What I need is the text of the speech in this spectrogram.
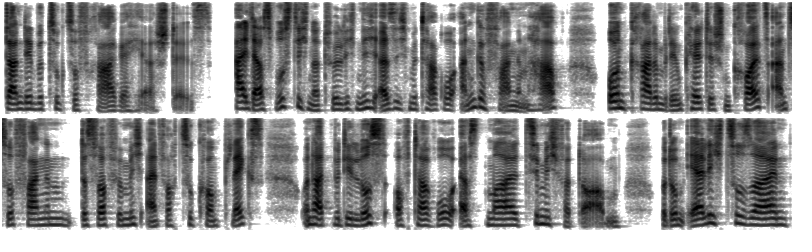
dann den Bezug zur Frage herstellst. All das wusste ich natürlich nicht, als ich mit Tarot angefangen habe. Und gerade mit dem keltischen Kreuz anzufangen, das war für mich einfach zu komplex und hat mir die Lust auf Tarot erstmal ziemlich verdorben. Und um ehrlich zu sein,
